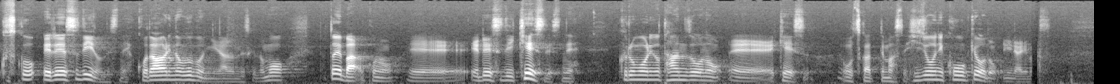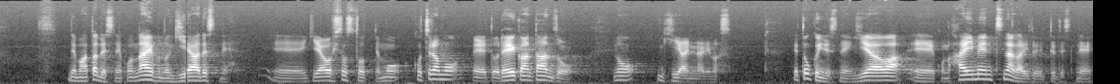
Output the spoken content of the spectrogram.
クスコ LSD のですねこだわりの部分になるんですけども例えばこの、えー、LSD ケースですね。黒森の鍛造の、えー、ケースを使ってます。非常に高強度になります。でまたですねこの内部のギアですね、えー、ギアを一つ取ってもこちらも、えーと、霊感鍛造のギアになります。で特にですねギアは、えー、この背面つながりといってですね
